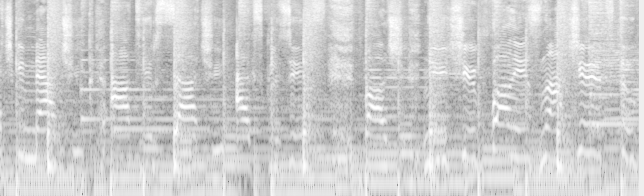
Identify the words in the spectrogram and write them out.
Горячий мячик от Versace эксклюзив. Больше ничего не значит. Стук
